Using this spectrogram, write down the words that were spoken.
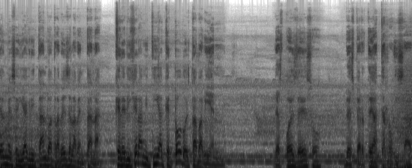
Él me seguía gritando a través de la ventana que le dijera a mi tía que todo estaba bien. Después de eso, desperté aterrorizada.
